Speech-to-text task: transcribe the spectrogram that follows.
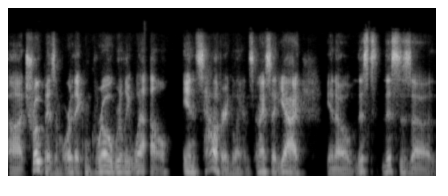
uh, tropism, where they can grow really well in salivary glands." And I said, "Yeah, I, you know, this this is uh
